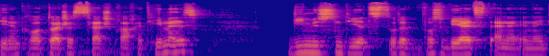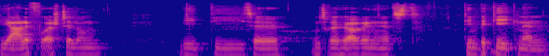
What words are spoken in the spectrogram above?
denen gerade Deutsch als Zweitsprache Thema ist. Wie müssen die jetzt, oder was wäre jetzt eine, eine ideale Vorstellung, wie diese unsere Hörerinnen jetzt dem begegnen?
